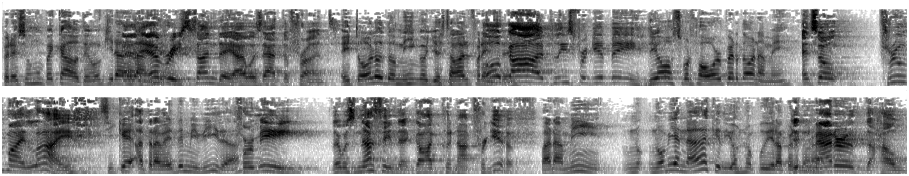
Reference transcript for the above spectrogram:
Pero eso es un pecado, tengo que ir adelante. And every Sunday I was at the front. Y todos los domingos yo estaba al oh, frente. Oh. God, please forgive me. Dios, por favor, perdóname. And so through my life, Así que a través de mi vida, for me, there was nothing that God could not forgive. para mí, no, no había nada que Dios no pudiera perdonar. Didn't matter the, how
